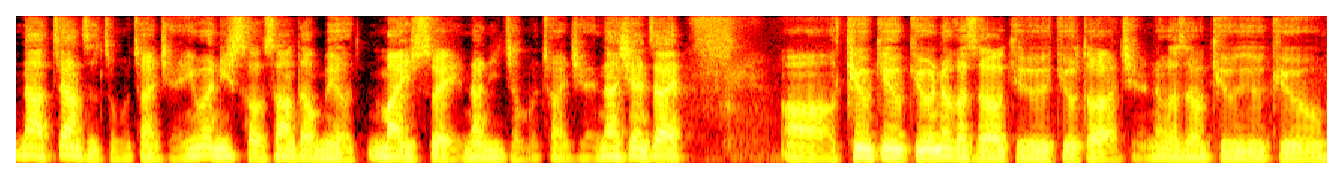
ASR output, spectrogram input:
那这样子怎么赚钱？因为你手上都没有卖税，那你怎么赚钱？那现在啊、呃、QQQ 那个时候 QQQ 多少钱？那个时候 QQQ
